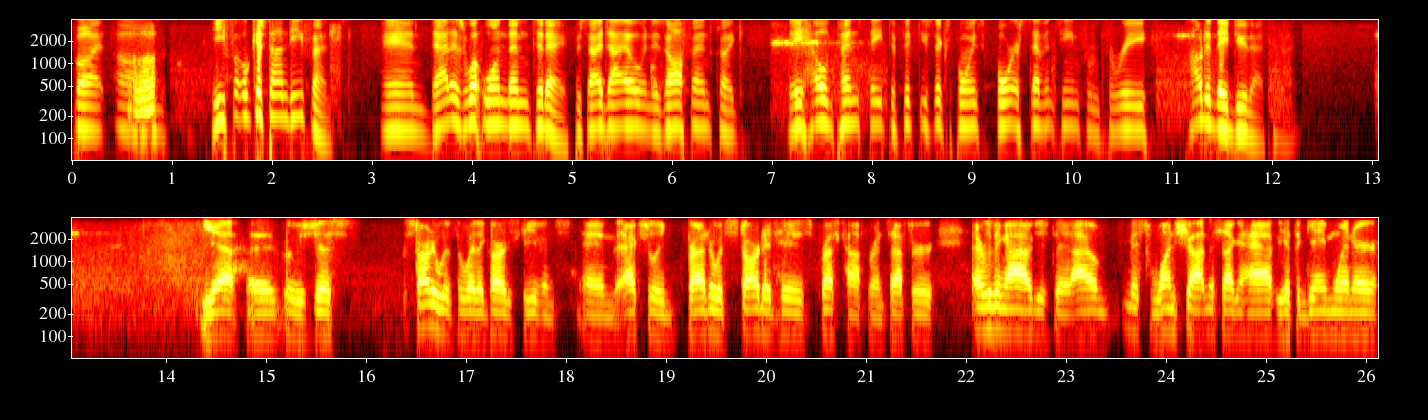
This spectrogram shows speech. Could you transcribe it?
But um, uh-huh. he focused on defense, and that is what won them today. Besides Ayo and his offense, like they held Penn State to 56 points, 4 of 17 from three. How did they do that tonight? Yeah, it was just started with the way they guarded Stevens, and actually Brad Underwood started his press conference after everything Ayo just did. Ayo missed one shot in the second half. He hit the game winner.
